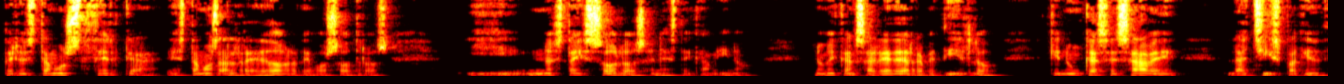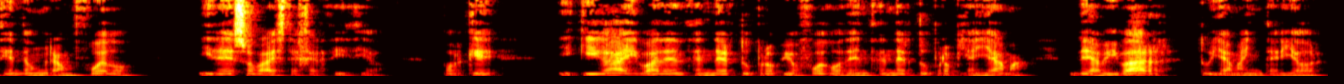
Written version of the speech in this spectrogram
Pero estamos cerca, estamos alrededor de vosotros, y no estáis solos en este camino. No me cansaré de repetirlo, que nunca se sabe la chispa que enciende un gran fuego, y de eso va este ejercicio, porque Ikigai va de encender tu propio fuego, de encender tu propia llama, de avivar tu llama interior,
